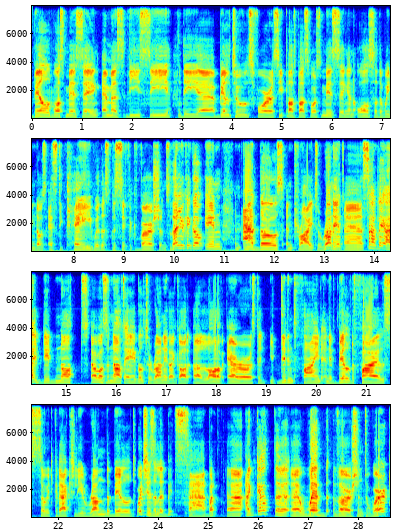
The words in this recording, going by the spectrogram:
build was missing, MSVC, the uh, build tools for C++ was missing, and also the Windows SDK with a specific version. So then you can go in and add those and try to run it. Uh, sadly, I did not, I was not able to run it. I got a lot of errors. That it didn't find any build files, so it could actually run the build, which is a little bit sad. But uh, I got the uh, web version to work,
